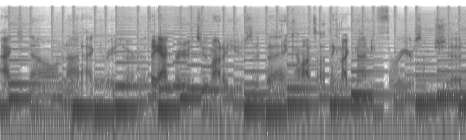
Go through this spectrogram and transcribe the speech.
Act, no, not ActRaiser. I think ActRaiser 2 might have used didn't come out I think like 93 or some shit.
